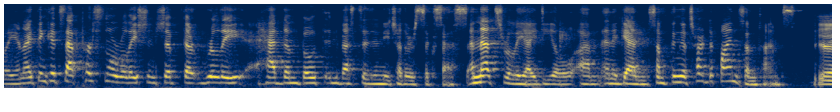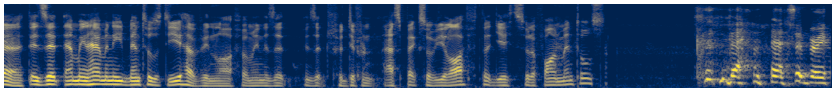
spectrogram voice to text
and I think it's that personal relationship that really had them both invested in each other's success. And that's really ideal. Um, and again, something that's hard to find sometimes. Yeah. Is it, I mean, how many mentors do you have in life? I mean, is it, is it for different aspects of your life that you sort of find mentors? that, that's a very,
